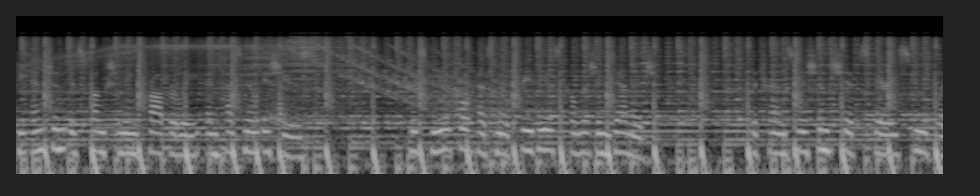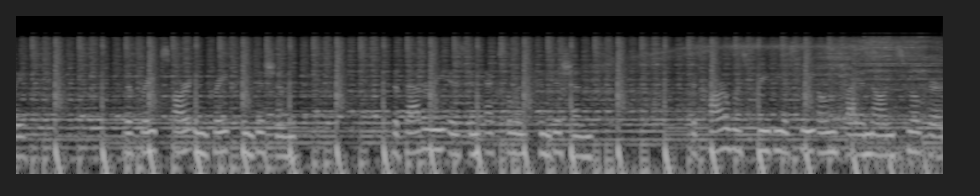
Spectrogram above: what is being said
The engine is functioning properly and has no issues. This vehicle has no previous collision damage. The transmission shifts very smoothly. The brakes are in great condition. The battery is in excellent condition. The car was previously owned by a non-smoker.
